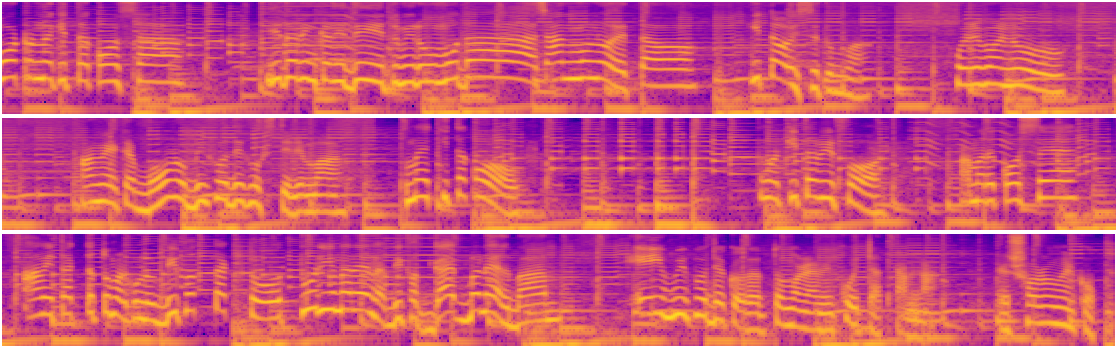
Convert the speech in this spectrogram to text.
ঘটনা কিতা কসা? ইদারিং কালি দি তুমি রো মুদাস আনমনো এটা কিতা হইছে তোমার? পরিবানু আমি একটা বড় বিপদে ঘটছি রে মা। তুমি কিতা কও? তোমার কিতা বিপদ? আমার কছে আমি থাকতে তোমার কোনো বিপদ থাকতো। তুরি মারে না, বিপদ গায়েব বানাই আলবাম এই বিপদের কথা তোমার আমি কইতাম না। এটা শরমের কথা।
